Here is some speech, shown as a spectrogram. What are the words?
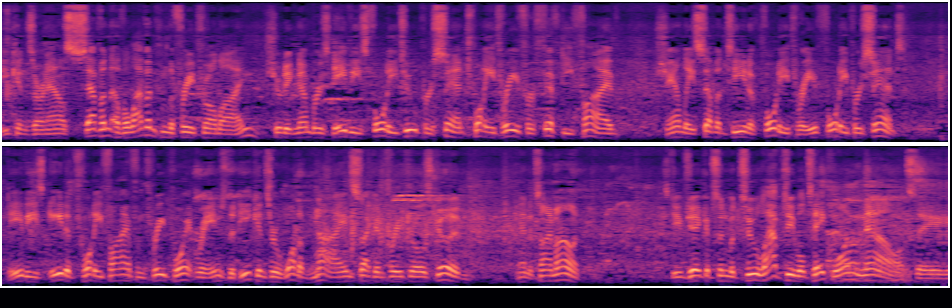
Deacons are now 7 of 11 from the free throw line. Shooting numbers Davies 42%, 23 for 55. Shanley 17 of 43, 40%. Davies 8 of 25 from three point range. The Deacons are 1 of 9. Second free throw is good. And a timeout. Steve Jacobson with two left. He will take one now. It's a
